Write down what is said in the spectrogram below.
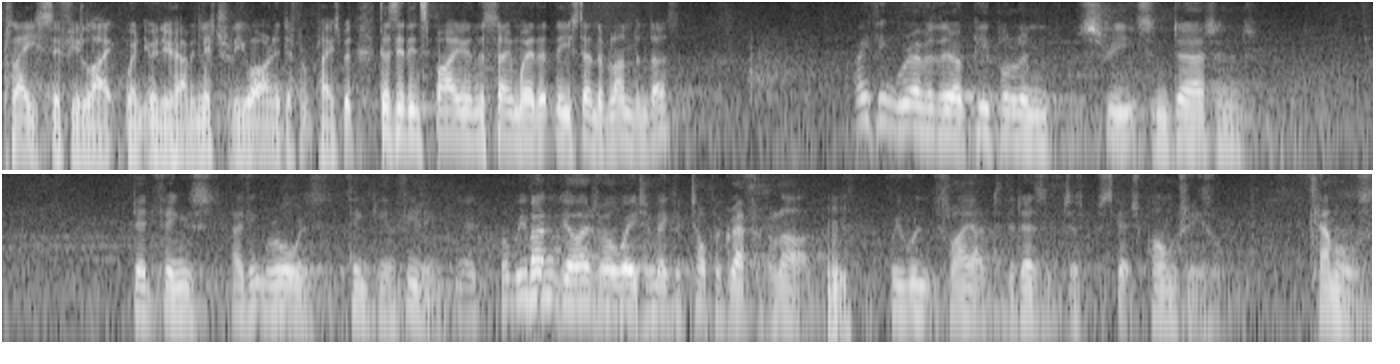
place, if you like, when, when you, I mean, literally you are in a different place, but does it inspire you in the same way that the East End of London does? I think wherever there are people and streets and dirt and dead things, I think we're always thinking and feeling. Yeah. But we But- wouldn't go out of our way to make a topographical art. Hmm. We wouldn't fly out to the desert to sketch palm trees or camels.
